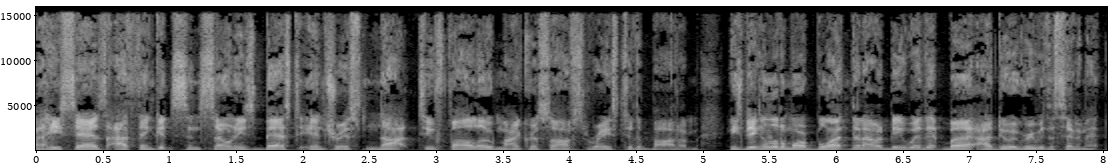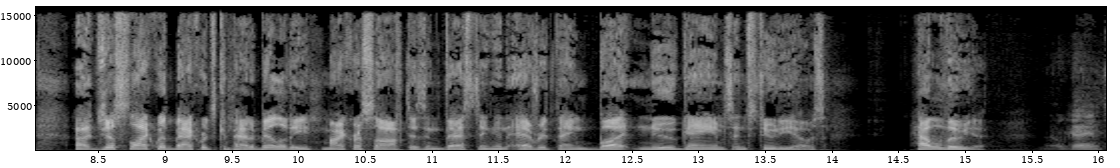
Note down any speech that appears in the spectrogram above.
Uh, he says, I think it's in Sony's best interest not to follow Microsoft's race to the bottom. He's being a little more blunt than I would be with it, but I do agree with the sentiment. Uh, just like with backwards compatibility, Microsoft is investing in everything but new games and studios. Hallelujah. no games.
